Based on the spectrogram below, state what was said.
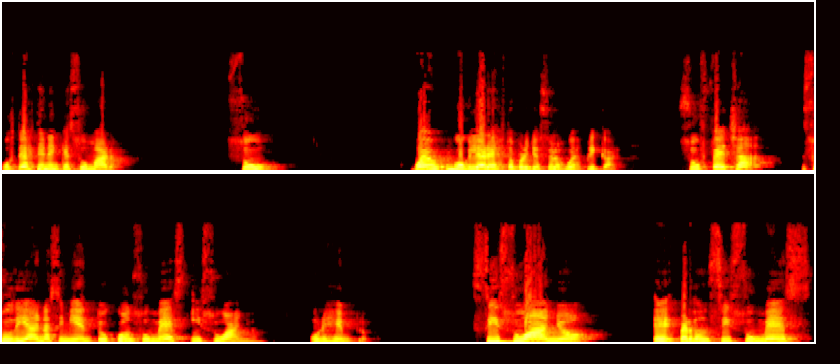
Ustedes tienen que sumar su, pueden googlear esto, pero yo se los voy a explicar. Su fecha, su día de nacimiento con su mes y su año. Un ejemplo, si su año, eh, perdón, si su mes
